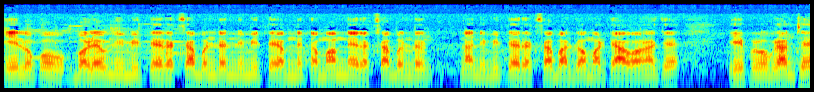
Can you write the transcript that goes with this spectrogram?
એ લોકો બળેવ નિમિત્તે, રક્ષાબંધન નિમિત્તે અમને તમામને રક્ષાબંધનના નિમિત્તે રક્ષા બાંધવા માટે આવવાના છે. એ પ્રોગ્રામ છે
